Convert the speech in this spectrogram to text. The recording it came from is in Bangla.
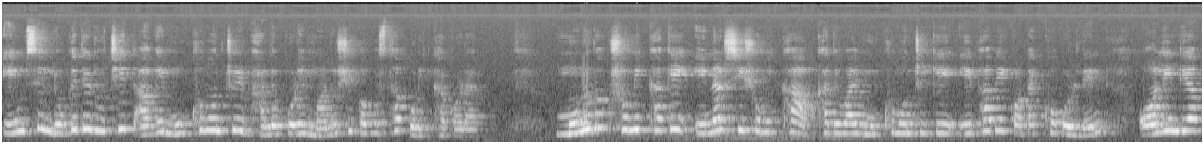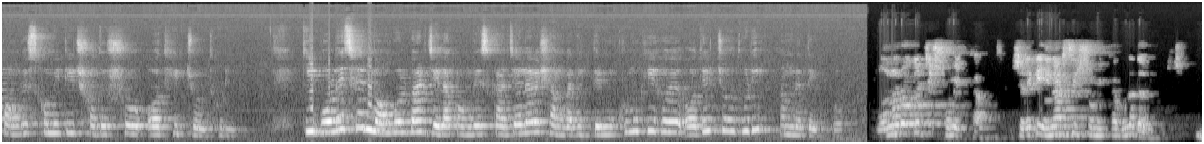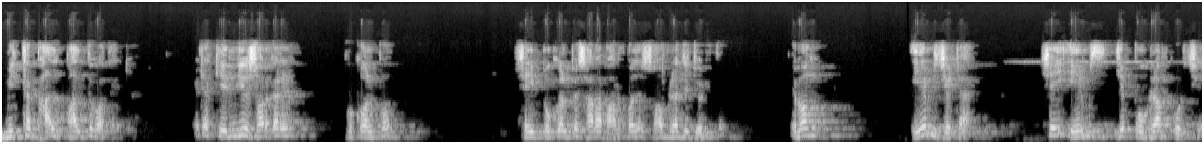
এইমসের লোকেদের উচিত আগে মুখ্যমন্ত্রীর ভালো করে মানসিক অবস্থা পরীক্ষা করা। মনোরোগ সমীক্ষাকে এনআরসি সমীক্ষা আখ্যা দেওয়ায় মুখ্যমন্ত্রীকে এভাবে কটাক্ষ করলেন অল ইন্ডিয়া কংগ্রেস কমিটির সদস্য অধীর চৌধুরী। কি বলেছেন মঙ্গলবার জেলা কংগ্রেস কার্যালয়ে সাংবাদিকদের মুখোমুখি হয়ে অধীর চৌধুরী আমরা দেখব। মনোরোগের যে সমীক্ষা সেটাকে এনআরসির সমীক্ষা বলে দাবি করছে। মিথ্যা ফাল ফালতু কথা এটা। এটা কেন্দ্রীয় সরকারের প্রকল্প। সেই প্রকল্পে সারা ভারতবর্ষের সব রাজ্যে জড়িত। এবং এমস যেটা, সেই এমস যে প্রোগ্রাম করছে,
